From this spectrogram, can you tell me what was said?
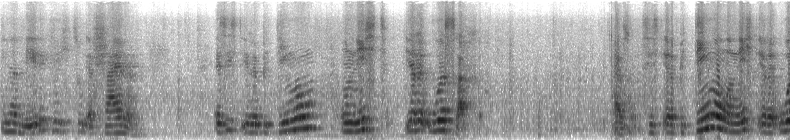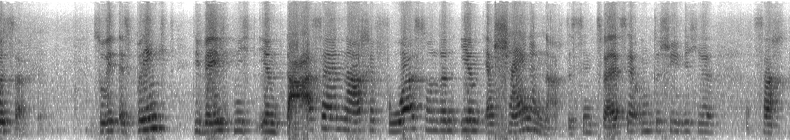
ihnen lediglich zu erscheinen. Es ist ihre Bedingung und nicht ihre Ursache. Also es ist ihre Bedingung und nicht ihre Ursache. So es bringt die Welt nicht ihrem Dasein nach hervor, sondern ihrem Erscheinen nach. Das sind zwei sehr unterschiedliche Sachen.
